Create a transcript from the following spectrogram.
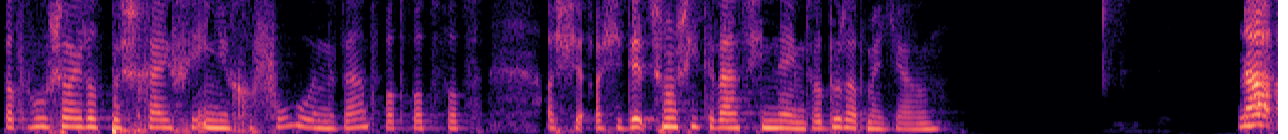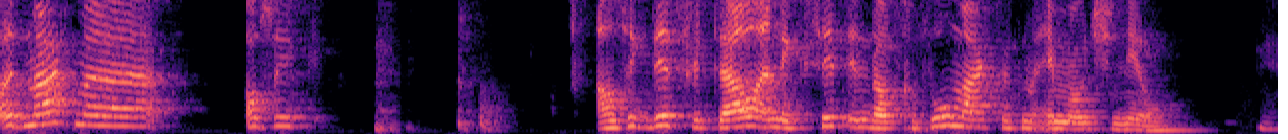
Wat, hoe zou je dat beschrijven in je gevoel, inderdaad? Wat, wat, wat, als, je, als je dit, zo'n situatie neemt, wat doet dat met jou? Nou, het maakt me, als ik, als ik dit vertel en ik zit in dat gevoel, maakt het me emotioneel. Ja.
